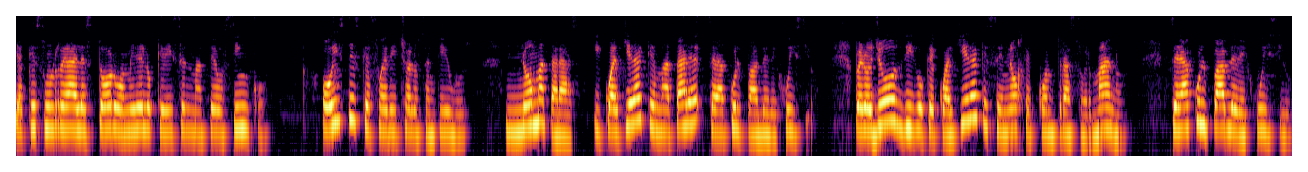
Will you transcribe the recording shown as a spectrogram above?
ya que es un real estorbo. Mire lo que dice en Mateo 5. Oísteis que fue dicho a los antiguos, no matarás, y cualquiera que matare será culpable de juicio. Pero yo os digo que cualquiera que se enoje contra su hermano será culpable de juicio,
